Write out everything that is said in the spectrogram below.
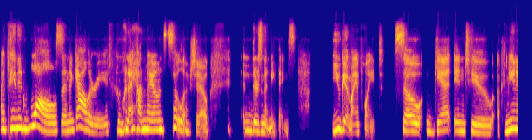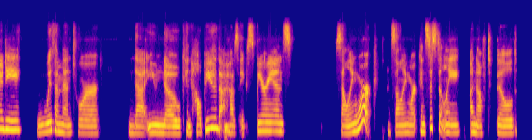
I've painted walls in a gallery when I had my own solo show. And there's many things. You get my point. So get into a community with a mentor that you know can help you, that mm. has experience, selling work and selling work consistently enough to build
